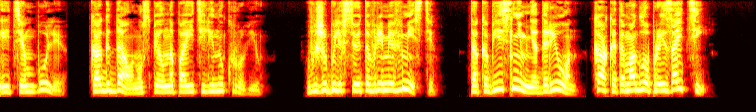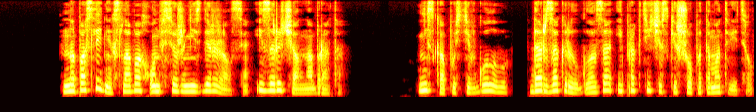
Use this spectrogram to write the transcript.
И тем более, когда он успел напоить Илину кровью? Вы же были все это время вместе. Так объясни мне, Дарион, как это могло произойти?» На последних словах он все же не сдержался и зарычал на брата. Низко опустив голову, Дар закрыл глаза и практически шепотом ответил.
